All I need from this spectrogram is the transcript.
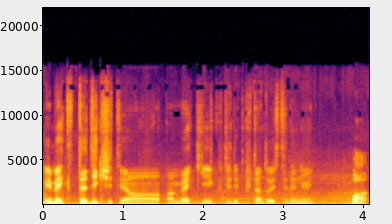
Mais mec, t'as dit que j'étais un, un mec qui écoutait des putains d'OST d'ennemis. Bah,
